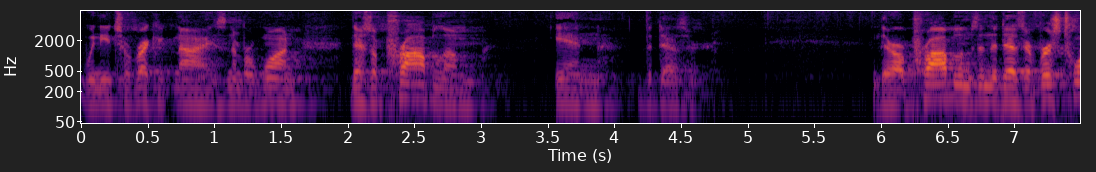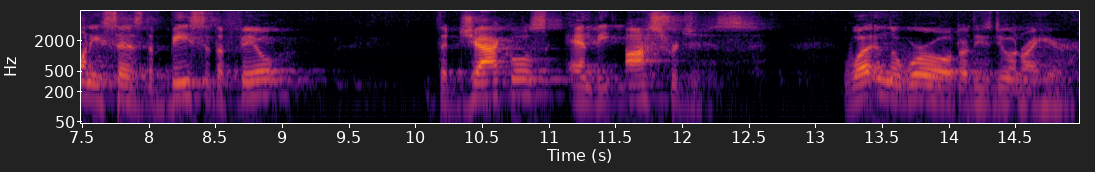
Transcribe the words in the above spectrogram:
We need to recognize number one there's a problem in the desert there are problems in the desert. Verse 20 says, The beasts of the field, the jackals, and the ostriches. What in the world are these doing right here?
